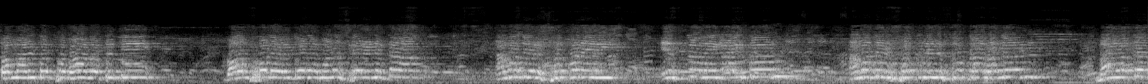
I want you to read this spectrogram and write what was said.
সম্মানিত প্রধান অতিথি, বাউফলের গণমানুষের নেতা, আমাদের সকলের ইসলামিক আইকন, আমাদের সকলের শ্রদ্ধা ভাজন, বাংলাদেশ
